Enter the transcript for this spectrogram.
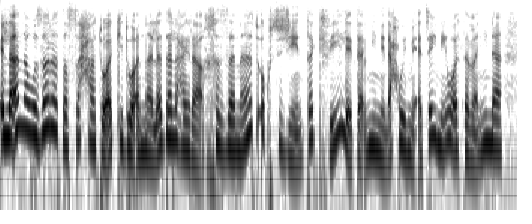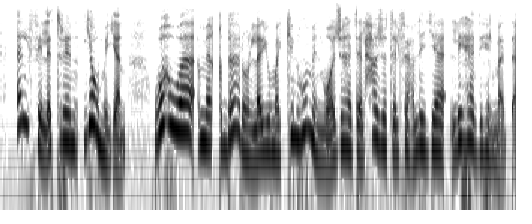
إلا أن وزارة الصحة تؤكد أن لدى العراق خزانات أكسجين تكفي لتأمين نحو 280 ألف لتر يوميا وهو مقدار لا يمكنه من مواجهة الحاجة الفعلية لهذه المادة.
